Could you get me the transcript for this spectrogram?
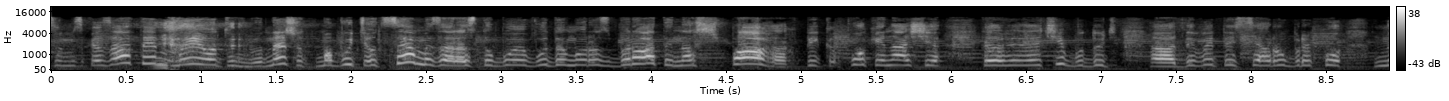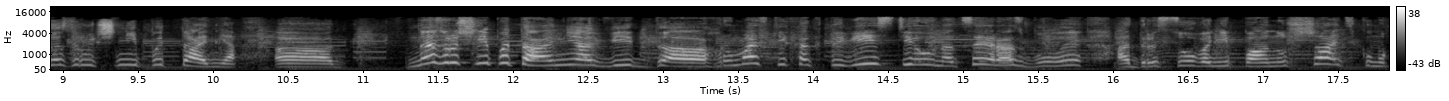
цим сказати? Ми, от знаєш, от, мабуть, оце ми зараз з тобою будемо розбирати на шпагах, пік- поки наші телеглядачі будуть а, дивитися рубрику Незручні питання. А, Незручні питання від а, громадських активістів на цей раз були адресовані пану Шацькому.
